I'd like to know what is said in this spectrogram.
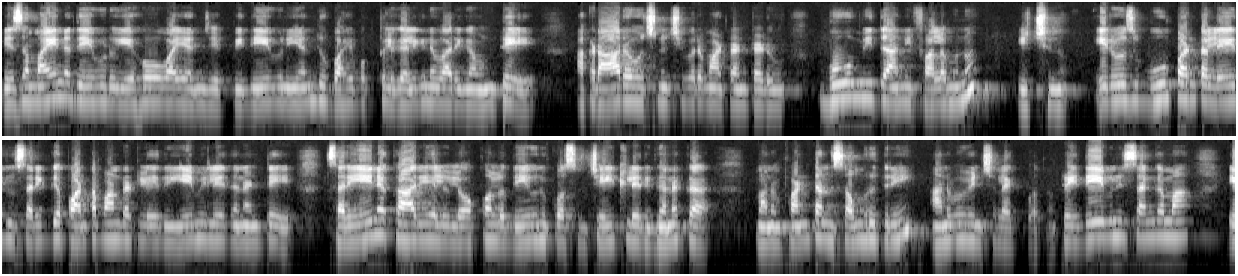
నిజమైన దేవుడు యెహోవాయ్ అని చెప్పి దేవుని ఎందు భయభక్తులు కలిగిన వారిగా ఉంటే అక్కడ ఆరో వచ్చిన చివరి మాట అంటాడు భూమి దాని ఫలమును ఇచ్చును. ఈరోజు భూ పంట లేదు సరిగ్గా పంట పండట్లేదు ఏమీ లేదని అంటే సరైన కార్యాలు లోకంలో దేవుని కోసం చేయట్లేదు గనక మనం పంటను సమృద్ధిని అనుభవించలేకపోతాం. ప్రే దేవుని సంగమా ఈ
